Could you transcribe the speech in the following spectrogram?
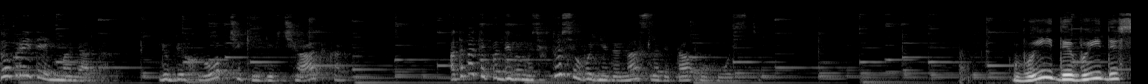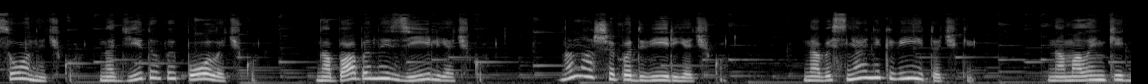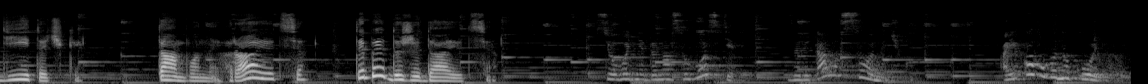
Добрий день, малята, любі хлопчики і дівчатка. А давайте подивимось, хто сьогодні до нас завітав у гості. Вийди, вийди, сонечко, на дідове полечко, на бабине зілячко, на наше подвір'ячко, на весняні квіточки, на маленькі діточки. Там вони граються, тебе дожидаються. Сьогодні до нас у гості завітало сонечко. А якого воно кольору?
